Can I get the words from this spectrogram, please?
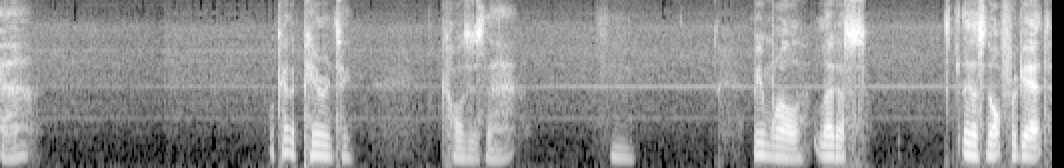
Yeah. What kind of parenting causes that? Hmm. Meanwhile, let us let us not forget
